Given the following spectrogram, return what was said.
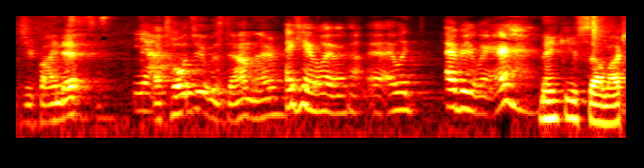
Did you find it? Yeah. I told you it was down there. I can't believe I found it. I looked everywhere. Thank you so much.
